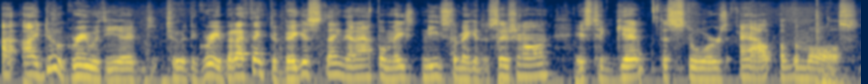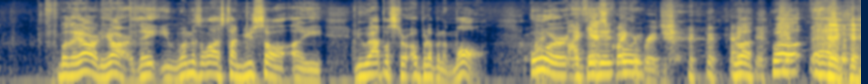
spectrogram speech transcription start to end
I, I do agree with you to a degree, but I think the biggest thing that Apple makes, needs to make a decision on is to get the stores out of the malls. Well, they already are. They. When was the last time you saw a new Apple store open up in a mall? Or I if guess Quaker or- Bridge. well, well, uh,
